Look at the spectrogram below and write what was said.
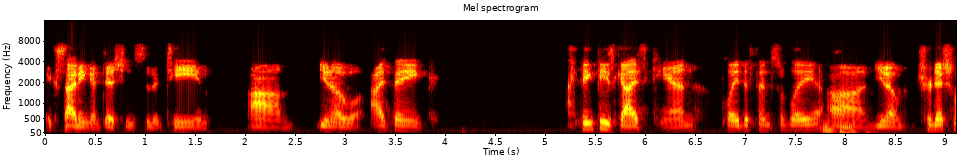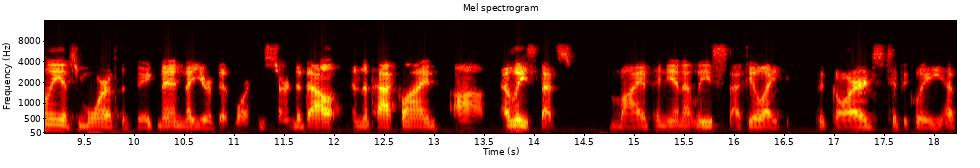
exciting additions to the team. Um, you know, I think, I think these guys can play defensively. Mm-hmm. Uh, you know, traditionally it's more of the big men that you're a bit more concerned about in the pack line. Um, at least that's my opinion, at least. I feel like the guards typically have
